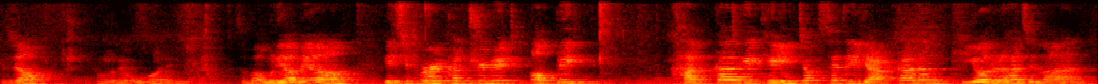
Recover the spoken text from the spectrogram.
그죠? 이거는 5번입니다. 그래서 마무리하면 each bird contribute a bit. 각각의 개인적 새들이 약간은 기여를 하지만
